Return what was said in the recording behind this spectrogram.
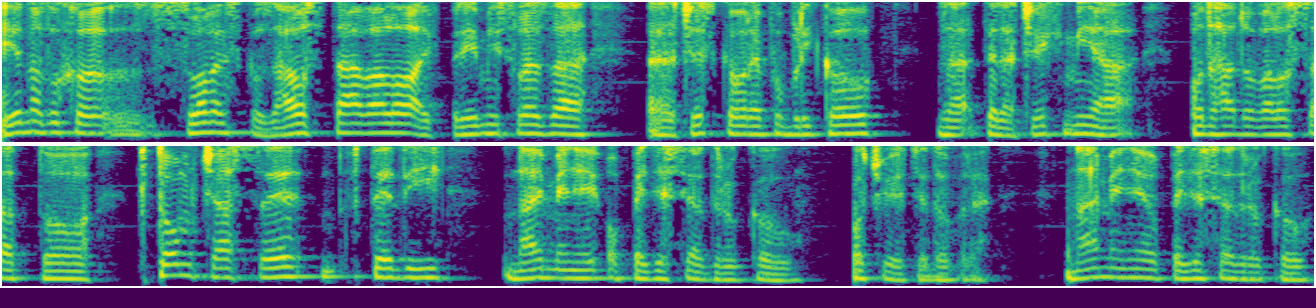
jednoducho Slovensko zaostávalo aj v priemysle za e, Českou republikou, za, teda Čechmi a odhadovalo sa to v tom čase vtedy najmenej o 50 rokov. Počujete dobre. Najmenej o 50 rokov.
